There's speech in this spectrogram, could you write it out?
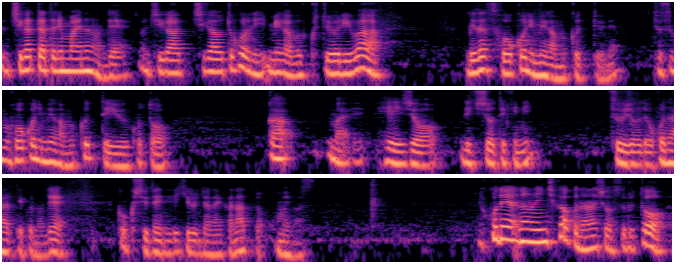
違って当たり前なので、違う、違うところに目が向くというよりは、目指す方向に目が向くっていうね、進む方向に目が向くっていうことがまあ、平常、日常的に通常で行われていくので、ごく自然にできるんじゃないかなと思います。ここであの認知科学の話をすると、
